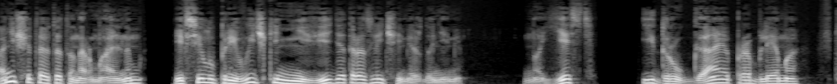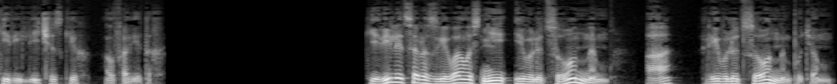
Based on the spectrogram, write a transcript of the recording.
Они считают это нормальным и в силу привычки не видят различий между ними. Но есть и другая проблема в кириллических алфавитах. Кириллица развивалась не эволюционным, а революционным путем.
